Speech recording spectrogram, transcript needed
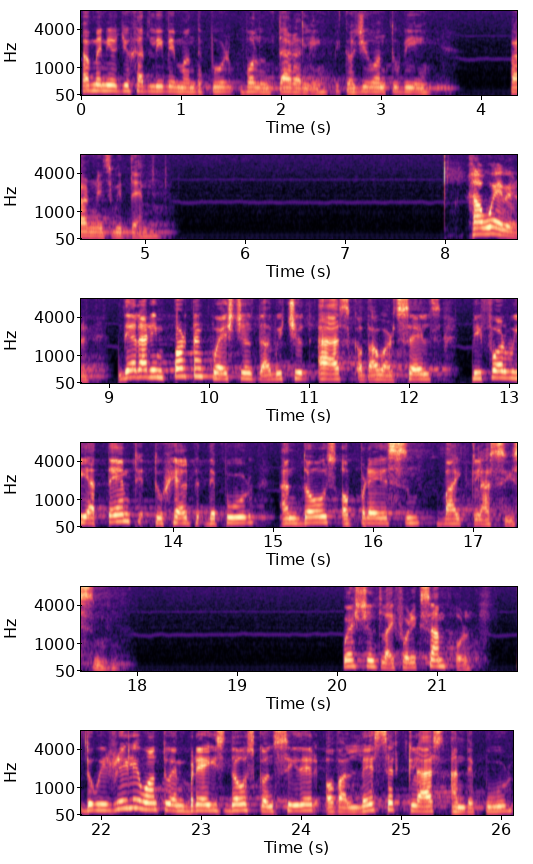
How many of you had lived among the poor voluntarily because you want to be partners with them? However, there are important questions that we should ask of ourselves before we attempt to help the poor and those oppressed by classism. Questions like, for example, do we really want to embrace those considered of a lesser class and the poor,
